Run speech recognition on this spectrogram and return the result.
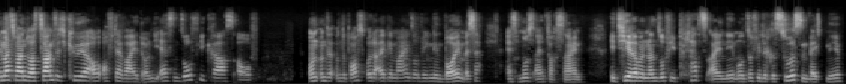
nimm mal an, du hast 20 Kühe auf der Weide und die essen so viel Gras auf. Und, und, und du brauchst, oder allgemein so wegen den Bäumen, es, es muss einfach sein. Die Tiere müssen dann so viel Platz einnehmen und so viele Ressourcen wegnehmen.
